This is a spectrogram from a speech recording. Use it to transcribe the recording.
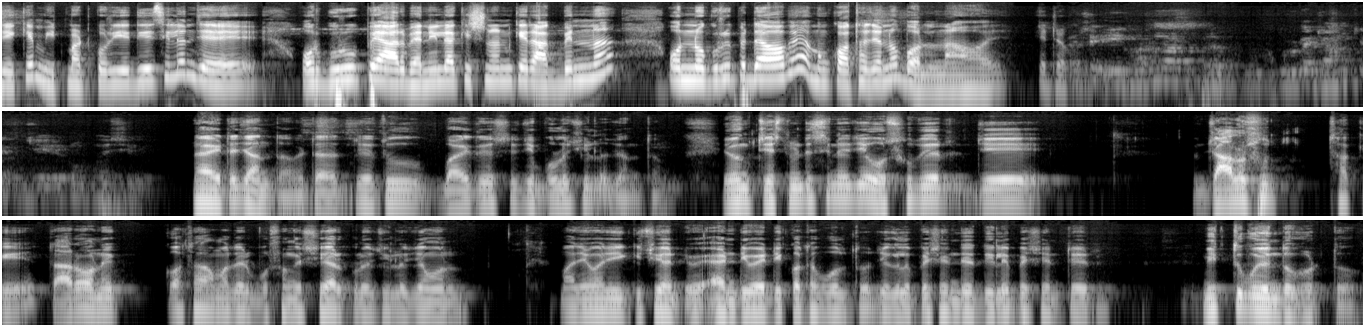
ডেকে মিটমাট করিয়ে দিয়েছিলেন যে ওর গ্রুপে আর ভ্যানিলা কৃষ্ণনকে রাখবেন না অন্য গ্রুপে দেওয়া হবে এবং কথা যেন বল না হয়। এটা আচ্ছা এই ঘটনার আহ, পুরোটা জানতেন যে এরকম হয়েছিল? হ্যাঁ এটা জানতাম। এটা যেহেতু বাড়িতে এসে যে বলেছিল জানতাম। এবং চেস্ট মেডিসিনে যে ওষুধের যে জাল ওষুধ থাকে তারও অনেক কথা আমাদের সঙ্গে শেয়ার করেছিল। যেমন মাঝে মাঝেই কিছু অ্যান্টিবায়োটিক কথা বলতো যেগুলো পেশেন্টের দিলে পেশেন্টের মৃত্যু পর্যন্ত ঘটতো।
